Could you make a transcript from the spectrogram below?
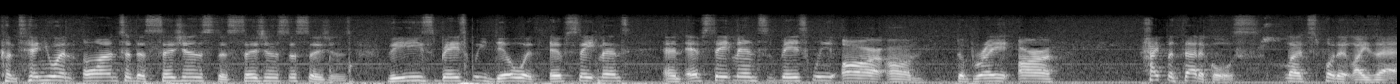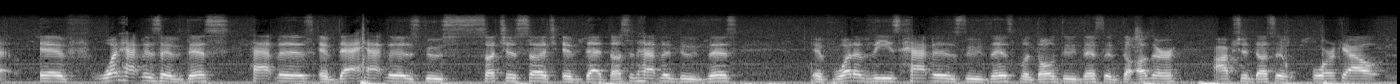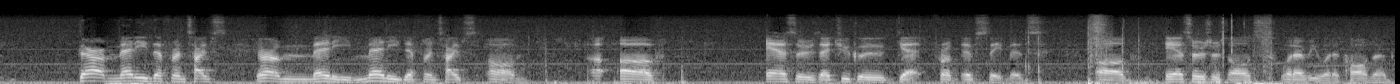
Continuing on to decisions decisions decisions. These basically deal with if statements and if statements basically are um the brain are hypotheticals let's put it like that. If what happens if this happens if that happens do such and such if that doesn't happen do this if one of these happens do this but don't do this. If the other option doesn't work out there are many different types there are many many different types um, uh, of answers that you could get from if statements um, answers results whatever you want to call them.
